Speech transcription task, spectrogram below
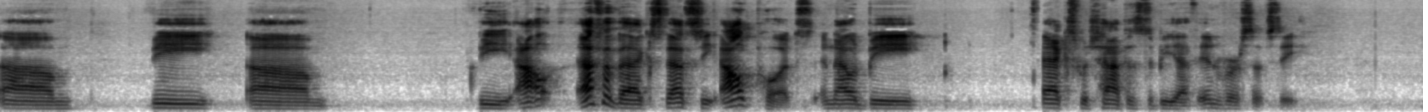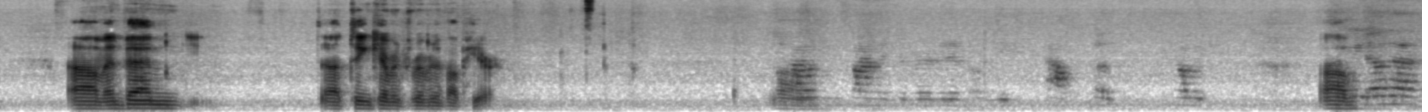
Um, the um, the out, f of x that's the output, and that would be x, which happens to be f inverse of C. Um, and then uh, taking care of a derivative up here. How would you find the derivative of the output? How would, so Um, we know that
